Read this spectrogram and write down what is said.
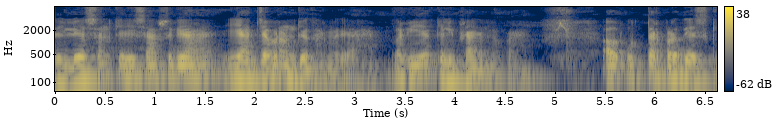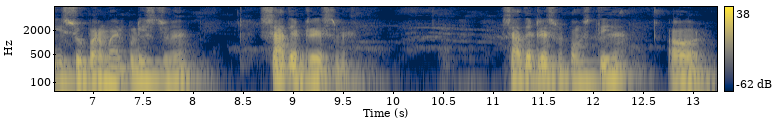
रिलेशन के हिसाब से गया है या जबरन उनके घर में गया है। अभी यह क्लिफाई नहीं हो पाया। है और उत्तर प्रदेश की सुपरमैन पुलिस जो है, सादे ड्रेस में, सादे ड्रेस में पहुँचती है और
